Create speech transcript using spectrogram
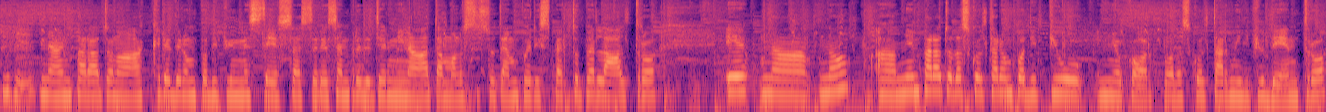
uh-huh. mi ha imparato no, a credere un po' di più in me stessa, essere sempre determinata, ma allo stesso tempo il rispetto per l'altro e una, no, uh, mi ha imparato ad ascoltare un po' di più il mio corpo, ad ascoltarmi di più dentro.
